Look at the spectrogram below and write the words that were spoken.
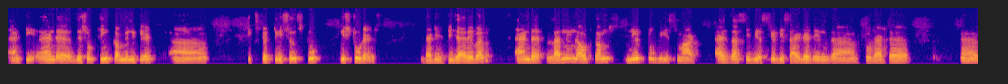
And, and uh, they should think, communicate uh, expectations to students. That is desirable. And learning outcomes need to be smart as the CBSE decided in the, that uh, uh,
